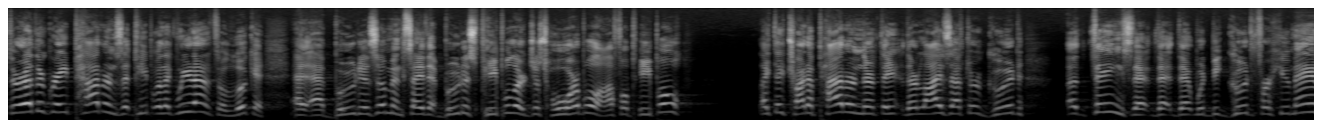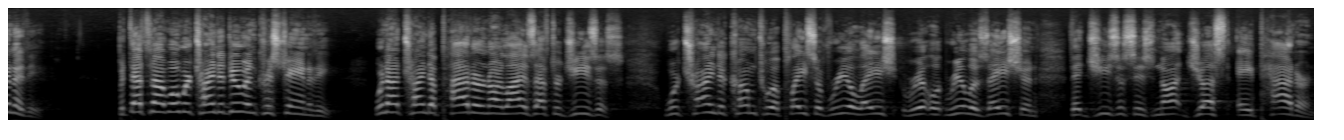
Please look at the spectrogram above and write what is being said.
There are other great patterns that people, like, we don't have to look at, at, at Buddhism and say that Buddhist people are just horrible, awful people. Like, they try to pattern their, th- their lives after good uh, things that, that, that would be good for humanity. But that's not what we're trying to do in Christianity. We're not trying to pattern our lives after Jesus. We're trying to come to a place of realization that Jesus is not just a pattern.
